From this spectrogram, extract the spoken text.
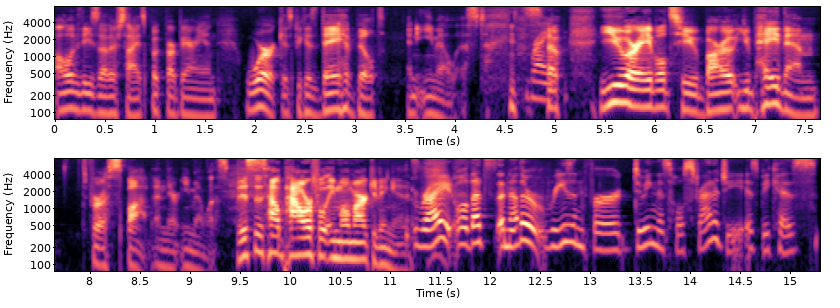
all of these other sites, Book Barbarian, work is because they have built an email list. Right. so you are able to borrow, you pay them for a spot in their email list. This is how powerful email marketing is. Right. Well, that's another reason for doing this whole strategy is because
